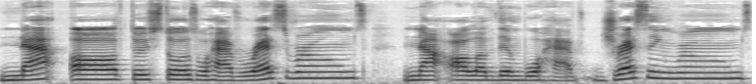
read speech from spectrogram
Not all thrift stores will have restrooms. Not all of them will have dressing rooms.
